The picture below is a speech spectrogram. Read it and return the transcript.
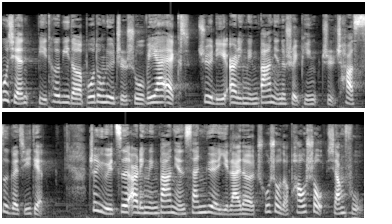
目前，比特币的波动率指数 VIX 距离2008年的水平只差四个基点，这与自2008年3月以来的出售的抛售相符。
